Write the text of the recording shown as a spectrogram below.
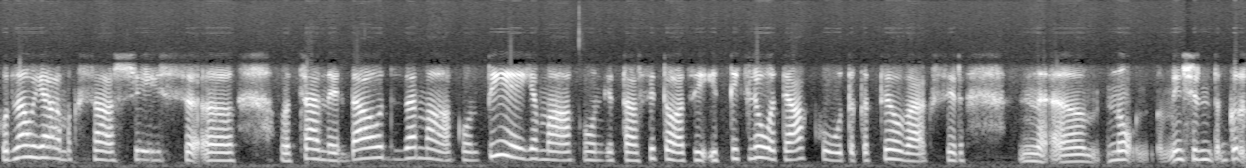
kur nav jāmaksā šīs uh, cena ir daudz zemāka un pieejamāka. Un, ja tā situācija ir tik ļoti akūta, ka cilvēks ir, um, nu, ir gr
